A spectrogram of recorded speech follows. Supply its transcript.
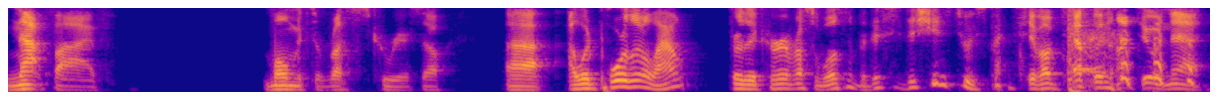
not five moments of Russ's career. So uh, I would pour a little out for the career of Russell Wilson, but this is this shit is too expensive. I'm definitely not doing that.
